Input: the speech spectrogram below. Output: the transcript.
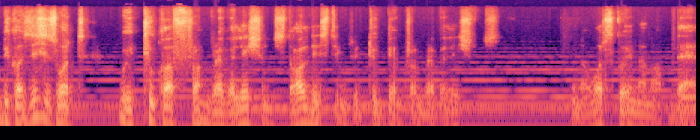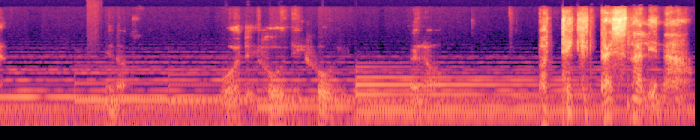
because this is what we took off from Revelations. All these things we took them from Revelations. You know what's going on up there. You know, holy, holy, holy. You know, but take it personally now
